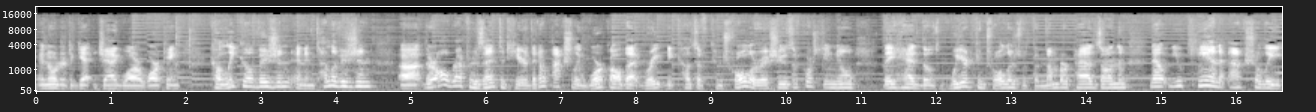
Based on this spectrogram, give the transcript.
in order to get Jaguar working. ColecoVision and Intellivision, uh, they're all represented here. They don't actually work all that great because of controller issues. Of course, you know, they had those weird controllers with the number pads on them. Now, you can actually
